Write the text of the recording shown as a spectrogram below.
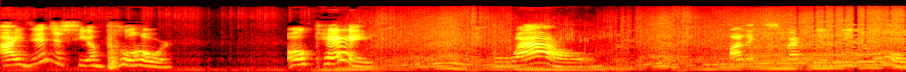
I did just see a blower. Okay. Wow. Unexpectedly cool.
